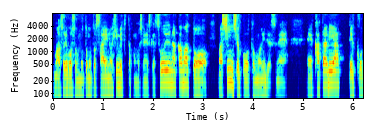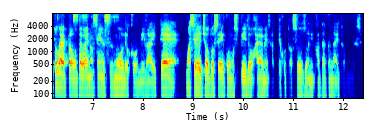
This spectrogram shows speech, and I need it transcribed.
まあそれこそもともと才能を秘めてたかもしれないですけど、そういう仲間と、まあ寝食を共にですね、え、語り合っていくことがやっぱりお互いのセンス、能力を磨いて、まあ成長と成功のスピードを速めたってことは想像に難くないと思うんですよ。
